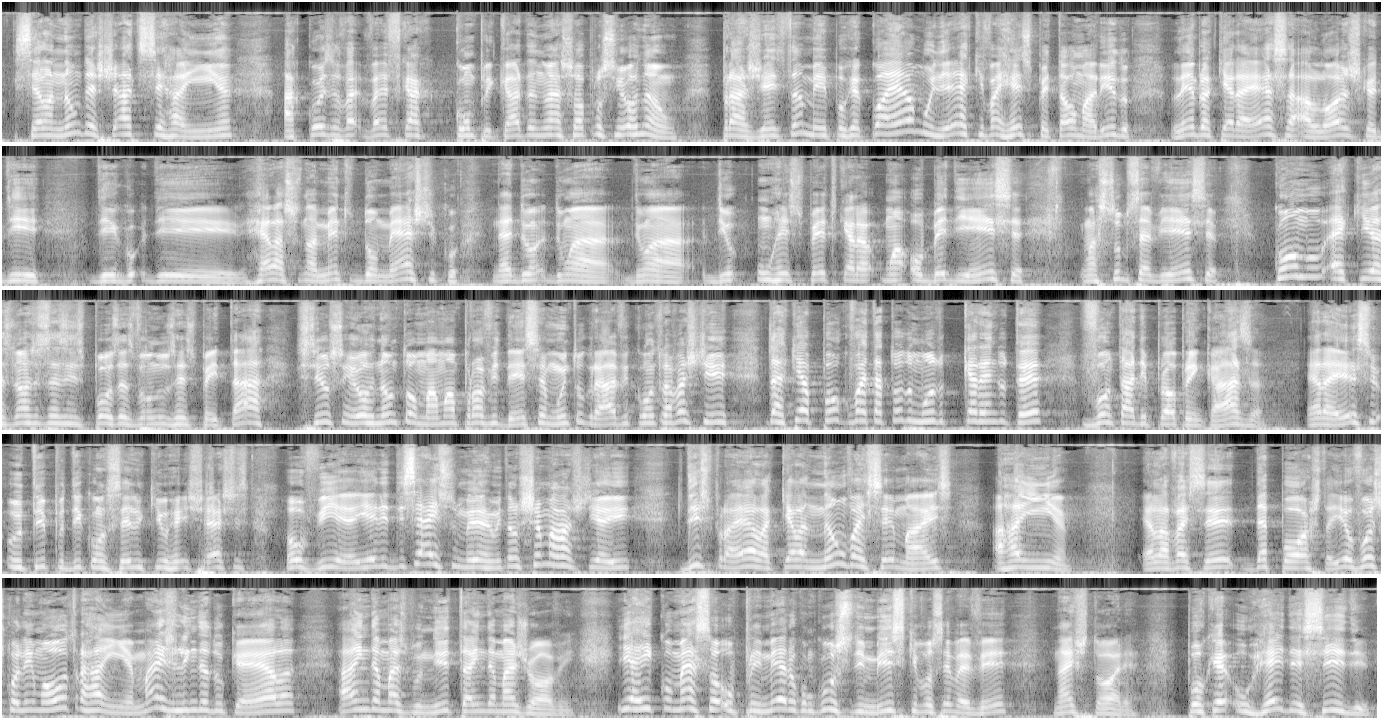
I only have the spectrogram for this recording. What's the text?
se ela não deixar de ser rainha, a coisa vai, vai ficar complicada, não é só para o senhor, não. Para a gente também. Porque qual é a mulher que vai respeitar o marido? Lembra que era essa a lógica de, de, de relacionamento doméstico, né? de, de, uma, de, uma, de um respeito que era uma obediência, uma subserviência. Como é que as nossas esposas vão nos respeitar se o Senhor não tomar uma providência muito grave contra Vasti? Daqui a pouco vai estar todo mundo querendo ter vontade própria em casa. Era esse o tipo de conselho que o rei Xerxes ouvia. E ele disse: É isso mesmo, então chama Vasti aí, diz para ela que ela não vai ser mais a rainha ela vai ser deposta. E eu vou escolher uma outra rainha, mais linda do que ela, ainda mais bonita, ainda mais jovem. E aí começa o primeiro concurso de Miss que você vai ver na história. Porque o rei decide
